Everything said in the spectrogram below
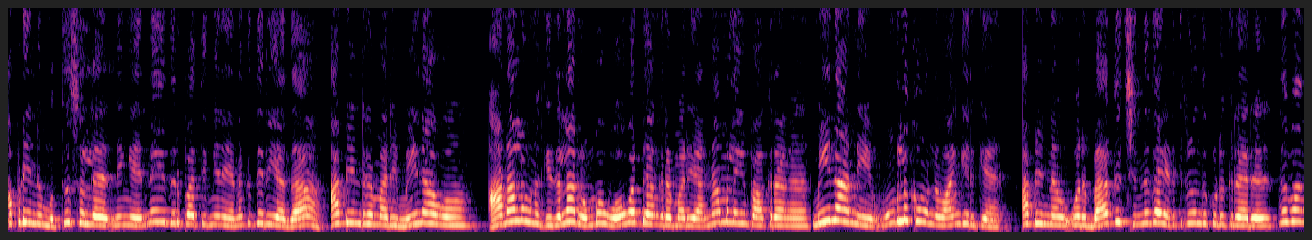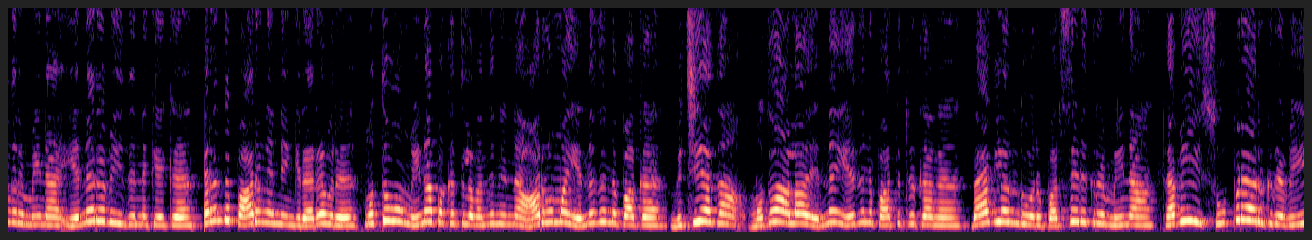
அப்படின்னு முத்து சொல்ல நீங்க என்ன எதிர்பார்த்தீங்கன்னு எனக்கு தெரியாதா? அப்படின்ற மாதிரி மீனாவும் ஆனாலும் உனக்கு இதெல்லாம் ரொம்ப ஓவர்டாங்கிற மாதிரி அண்ணாமலையும் பாக்குறாங்க. மீனா நீ உங்களுக்கும் ஒன்று வாங்கியிருக்கேன் அப்படின்னு ஒரு பேக் சின்னதா எடுத்துட்டு வந்து கொடுக்குறாரு. இதை வாங்குற மீனா என்ன ரவி இதுன்னு கேட்க? திறந்து பாருங்க நீங்கிறாரு அவரு. முத்துவும் மீனா பக்கத்துல வந்து நின்று ஆர்வமா என்னதுன்னு பார்க்க விஜயா தான் முத ஆளா என்ன ஏதுன்னு பார்த்துட்டு இருக்காங்க. பேக்ல இருந்து ஒரு பர்ஸ் எடுக்கிற மீனா ரவி சூப்பரா இருக்கு ரவி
